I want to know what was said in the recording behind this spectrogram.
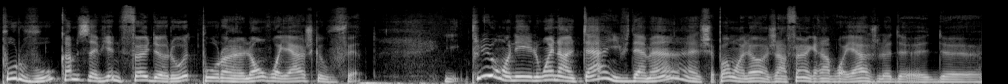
pour vous, comme si vous aviez une feuille de route pour un long voyage que vous faites. Plus on est loin dans le temps, évidemment, euh, je sais pas moi là, j'en fais un grand voyage là, de, de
